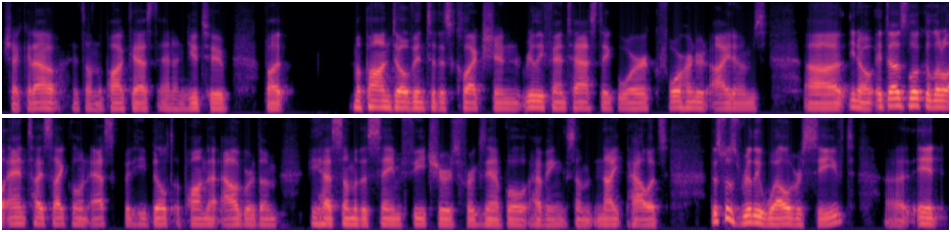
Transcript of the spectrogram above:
Check it out. It's on the podcast and on YouTube. But Mapan dove into this collection, really fantastic work, 400 items. Uh, you know, it does look a little anti-cyclone esque, but he built upon that algorithm. He has some of the same features, for example, having some night palettes. This was really well received. Uh, it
